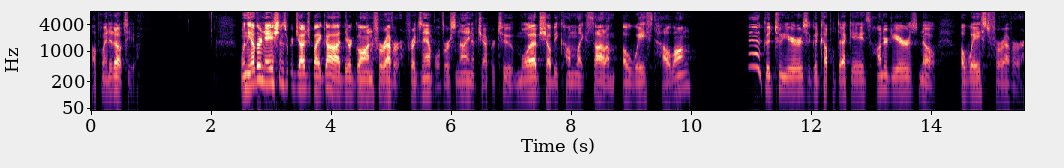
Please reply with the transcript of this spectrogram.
I'll point it out to you. When the other nations were judged by God, they're gone forever. For example, verse 9 of chapter 2 Moab shall become like Sodom, a waste how long? Eh, a good two years, a good couple decades, 100 years? No, a waste forever.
